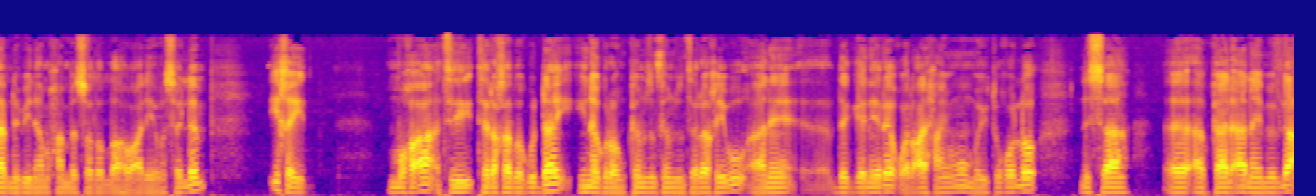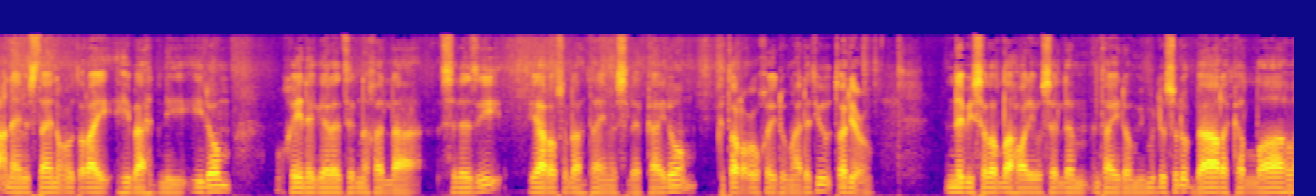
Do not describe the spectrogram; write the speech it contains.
ናብ ነቢና ሙሓመድ ሰለላሁ ዓለይሂ ወሰለም ይኸይድ እሞ ኸኣ እቲ ተረኸበ ጉዳይ ይነግሮም ከምዝን ከምዝን ተረኺቡ ኣነ ደገ ነይረ ቆልዓይ ሓሚሙ ሞይቱ ከሎ ንሳ ኣብ ካልኣ ናይ ምብላዕ ናይ ምስታይ ንዑ ጥራይ ሂባህድኒ ኢሎም ከይነገረትኒ ከላ ስለዚ ያ ረሱላላህ እንታይ ይመስለካ ኢሎም ክጠርዕው ከይዱ ማለት እዩ ጠሪዑ እነቢ صለ ላሁ ለ ወሰለም እንታይ ኢሎም ይምልስሉ ባረከ ላሁ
